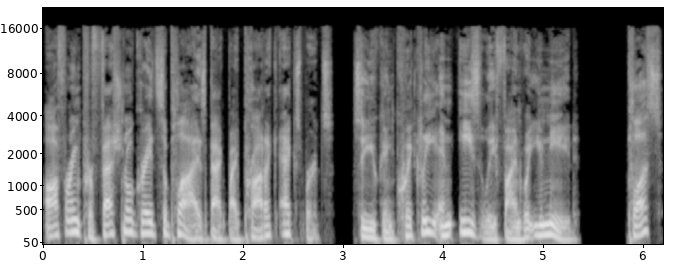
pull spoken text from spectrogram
offering professional grade supplies backed by product experts so you can quickly and easily find what you need. Plus,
